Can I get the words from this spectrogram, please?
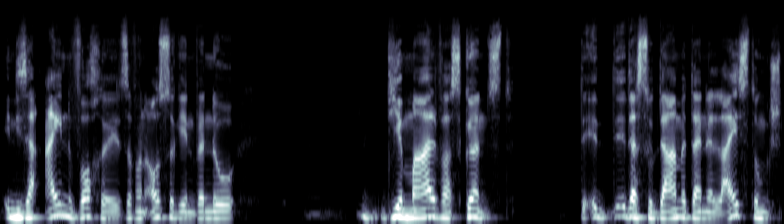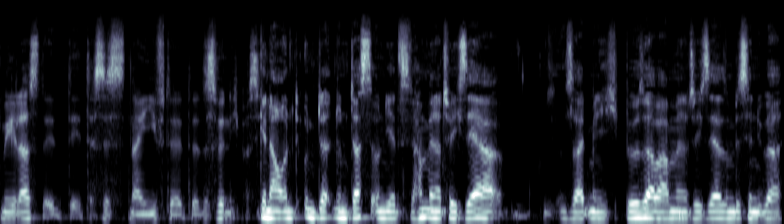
in dieser einen Woche jetzt davon auszugehen, wenn du dir mal was gönnst, dass du damit deine Leistung schmälerst, das ist naiv, das wird nicht passieren. Genau, und, und, und das, und jetzt haben wir natürlich sehr, seid mir nicht böse, aber haben wir natürlich sehr so ein bisschen über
